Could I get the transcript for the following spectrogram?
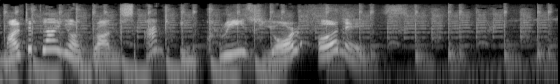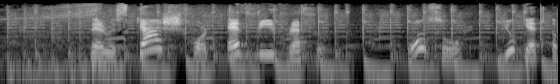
Multiply your runs and increase your earnings. There is cash for every referral. Also, you get a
